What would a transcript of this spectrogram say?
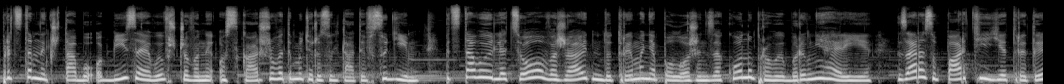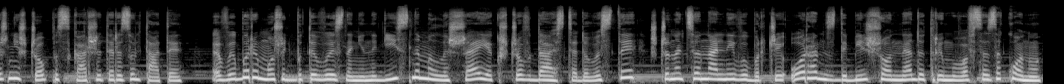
представник штабу ОБІ заявив, що вони оскаржуватимуть результати в суді. Підставою для цього вважають недотримання положень закону про вибори в Нігерії. Зараз у партії є три тижні, щоб оскаржити результати. Вибори можуть бути визнані недійсними лише якщо вдасться довести, що національний виборчий орган здебільшого не дотримувався закону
